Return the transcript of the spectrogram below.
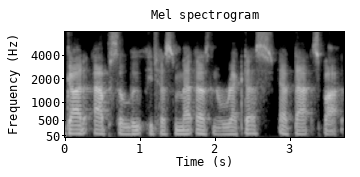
God absolutely just met us and wrecked us at that spot.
